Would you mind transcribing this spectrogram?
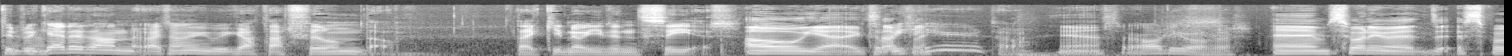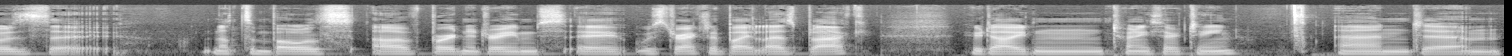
Did we Yeah. get it on? I don't think we got that film though. Like you know, you didn't see it. Oh yeah, exactly Did we hear it though? Yeah. Is there audio of it? Um. So anyway, I suppose the nuts and bolts of Burden of Dreams uh, was directed by Les Blank, who died in 2013, and um,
